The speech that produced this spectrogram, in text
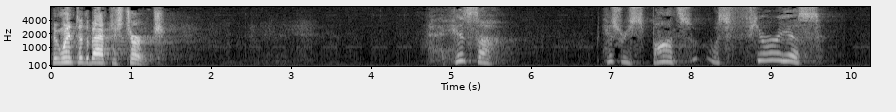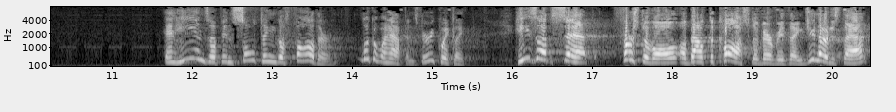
who went to the Baptist church. His, uh, his response was furious. And he ends up insulting the father. Look at what happens very quickly. He's upset, first of all, about the cost of everything. Do you notice that?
